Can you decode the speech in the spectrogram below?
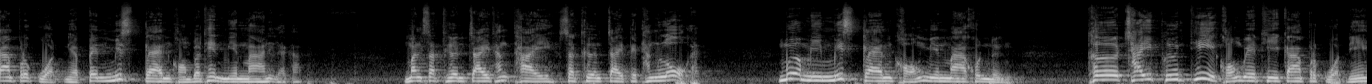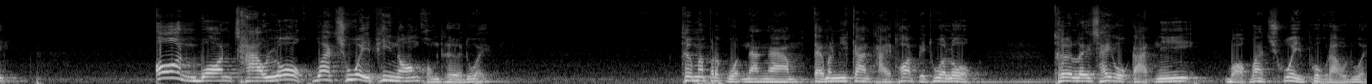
การประกวดเนี่ยเป็นมิสแกรนของประเทศเมียนมานี่แหละครับ มันสะเทือนใจทั้งไทย สะเทือนใจไปทั้งโลก เมื่อมีมิสแกรนของเมียนมาคนหนึ่ง เธอใช้พื้นที่ของเวทีการประกวดนี้ อ้อนวอนชาวโลกว่าช่วยพี่น้องของเธอด้วย เธอมาประกวดนางงาม แต่มันมีการถ่ายทอดไปทั่วโลก เธอเลยใช้โอกาสนี้บอกว่าช่วยพวกเราด้วย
